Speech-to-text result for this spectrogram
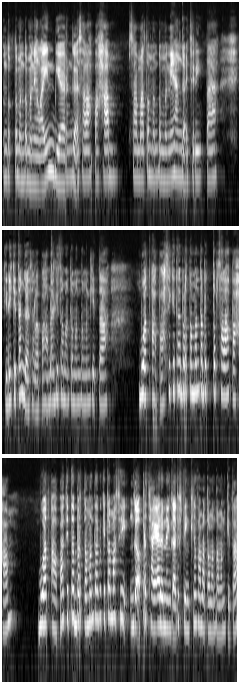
untuk teman-teman yang lain biar nggak salah paham sama teman-temannya yang nggak cerita jadi kita nggak salah paham lagi sama teman-teman kita buat apa sih kita berteman tapi tetap salah paham? Buat apa kita berteman tapi kita masih nggak percaya dan negatif thinking sama teman-teman kita?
